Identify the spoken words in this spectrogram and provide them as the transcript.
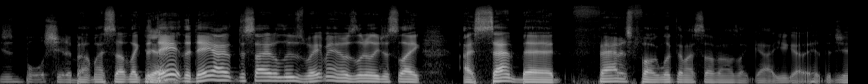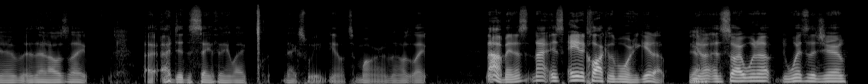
just bullshit about myself. Like the Yeah. day the day I decided to lose weight, man, it was literally just like I sat in bed, fat as fuck, looked at myself, and I was like, God, you got to hit the gym. And then I was like, I, I did the same thing like next week, you know, tomorrow. And I was like, Nah, man, it's not. It's eight o'clock in the morning. Get up. Yeah. You know, and so I went up, went to the gym,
